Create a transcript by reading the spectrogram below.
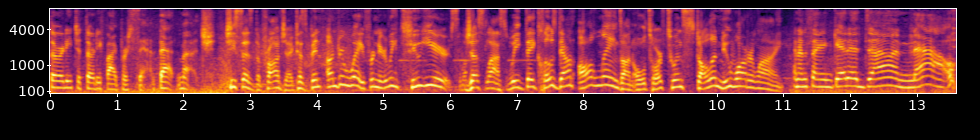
30 to 35 percent, that much. She says the project has been underway for nearly two years. Just last week, they closed down all lanes on Oltorf to install a new water line. And I'm saying, get it done now.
